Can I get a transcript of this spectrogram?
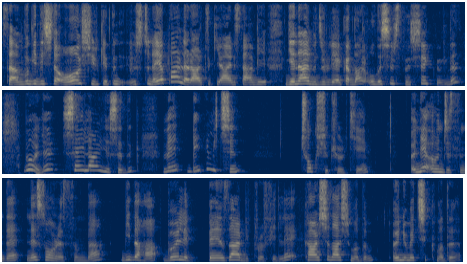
Sen bu gidişle o şirketin üstüne yaparlar artık yani sen bir genel müdürlüğe kadar ulaşırsın şeklinde. Böyle şeyler yaşadık ve benim için çok şükür ki ne öncesinde ne sonrasında bir daha böyle benzer bir profille karşılaşmadım. Önüme çıkmadı.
